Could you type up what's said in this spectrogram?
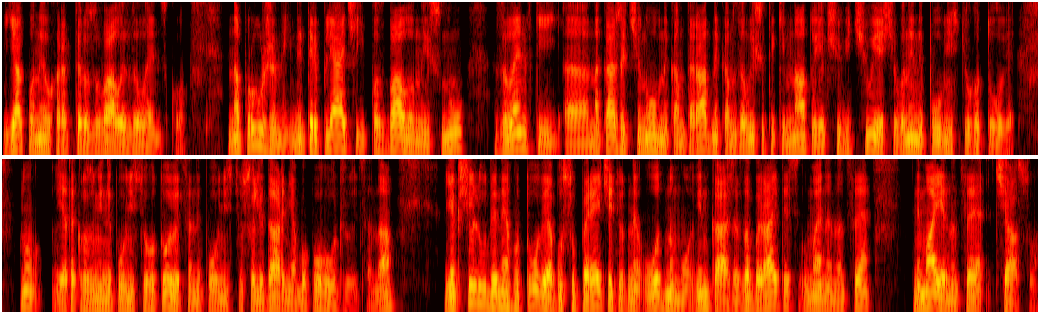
як вони охарактеризували Зеленського. Напружений, нетерплячий, позбавлений сну. Зеленський е, накаже чиновникам та радникам залишити кімнату, якщо відчує, що вони не повністю готові. Ну, я так розумію, не повністю готові, це не повністю солідарні або погоджуються. Да? Якщо люди не готові або суперечать одне одному, він каже: забирайтесь, у мене на це немає на це часу.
